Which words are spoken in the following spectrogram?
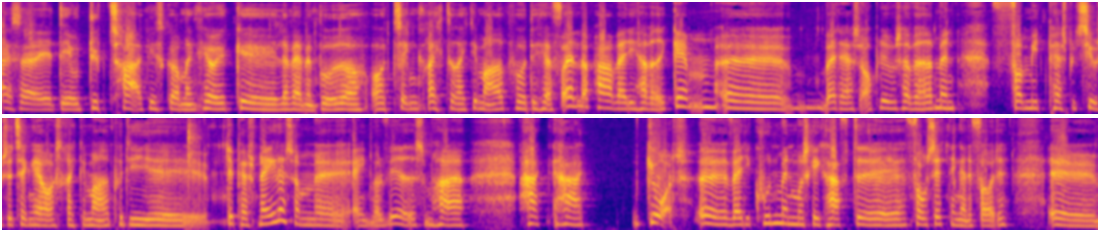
Altså, øh, det er jo dybt tragisk, og man kan jo ikke øh, lade være med både at, at tænke rigtig, rigtig meget på det her forældrepar, hvad de har været igennem, øh, hvad deres oplevelse har været, men fra mit perspektiv, så tænker jeg også rigtig meget på de, øh, det personale, som øh, er involveret, som har, har, har gjort, øh, hvad de kunne, men måske ikke haft øh, forudsætningerne for det, øh,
